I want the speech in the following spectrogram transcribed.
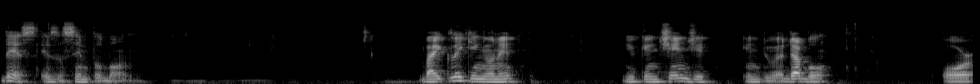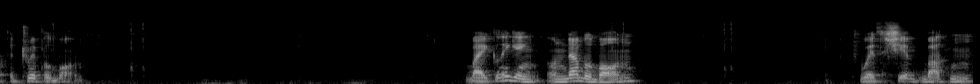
This is a simple bond. By clicking on it, you can change it into a double or a triple bond. By clicking on double bond with shift button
